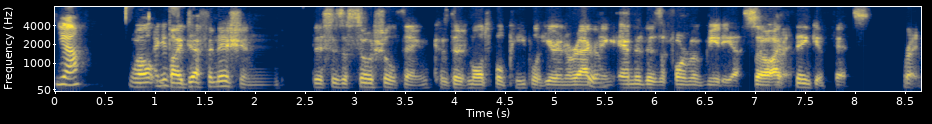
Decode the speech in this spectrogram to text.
yeah. Well by definition this is a social thing because there's multiple people here interacting true. and it is a form of media so right. i think it fits. Right.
